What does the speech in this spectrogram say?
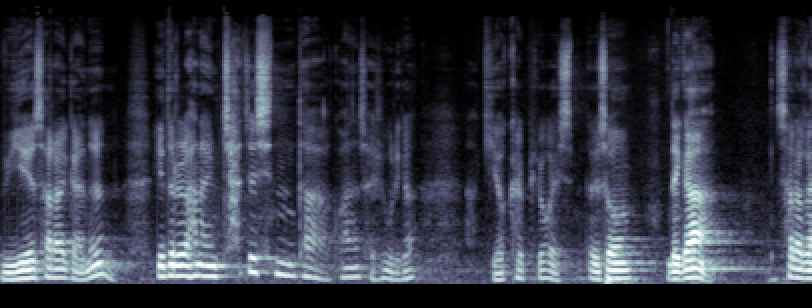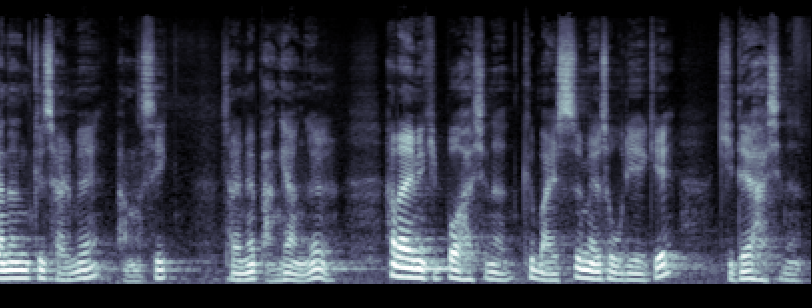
위에 살아가는 이들을 하나님 찾으신다고 하는 사실 우리가 기억할 필요가 있습니다. 그래서 내가 살아가는 그 삶의 방식, 삶의 방향을 하나님이 기뻐하시는 그 말씀에서 우리에게 기대하시는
